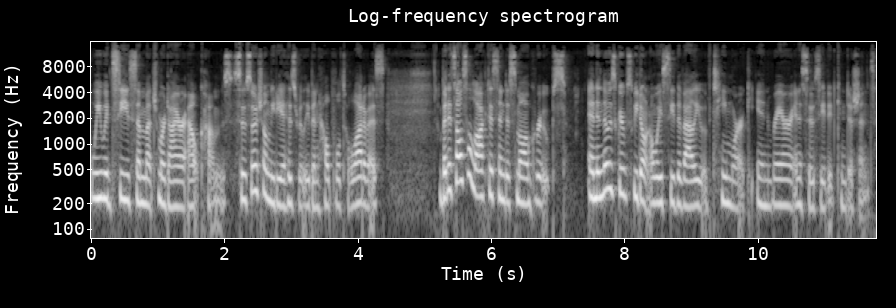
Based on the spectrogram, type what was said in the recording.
we would see some much more dire outcomes. So, social media has really been helpful to a lot of us. But it's also locked us into small groups. And in those groups, we don't always see the value of teamwork in rare and associated conditions.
